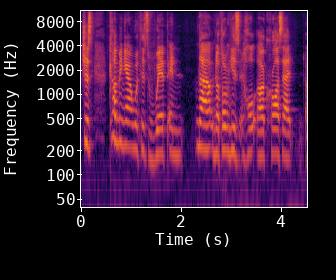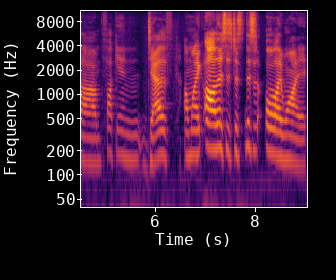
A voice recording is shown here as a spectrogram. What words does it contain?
Just coming out with his whip and now, no, throwing his whole uh, cross at um fucking death. I'm like, oh, this is just, this is all I wanted.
